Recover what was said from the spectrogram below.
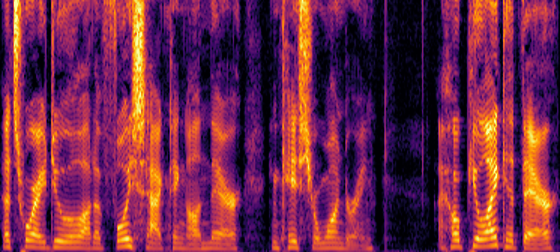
That's where I do a lot of voice acting on there, in case you're wondering. I hope you like it there.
